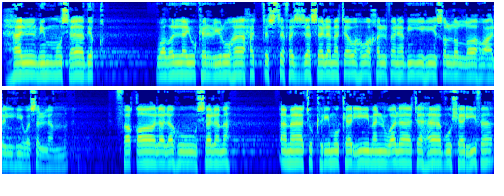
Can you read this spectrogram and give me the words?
هل من مسابق؟ وظل يكررها حتى استفز سلمة وهو خلف نبيه صلى الله عليه وسلم فقال له سلمة اما تكرم كريما ولا تهاب شريفا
